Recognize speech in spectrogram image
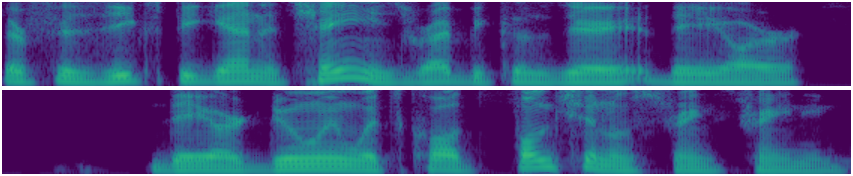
their physiques began to change right? Because they they are they are doing what's called functional strength training.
